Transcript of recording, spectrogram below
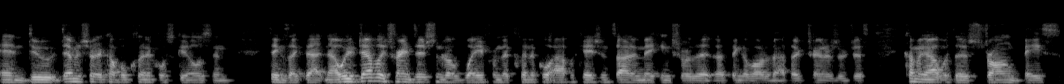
and do demonstrate a couple clinical skills and things like that. Now we've definitely transitioned away from the clinical application side and making sure that I think a lot of athletic trainers are just coming out with a strong base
